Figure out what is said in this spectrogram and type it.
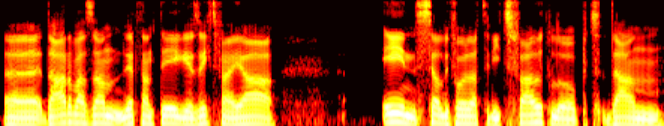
Eh, daar was dan, werd dan tegen gezegd van ja, één, stel je voor dat er iets fout loopt, dan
